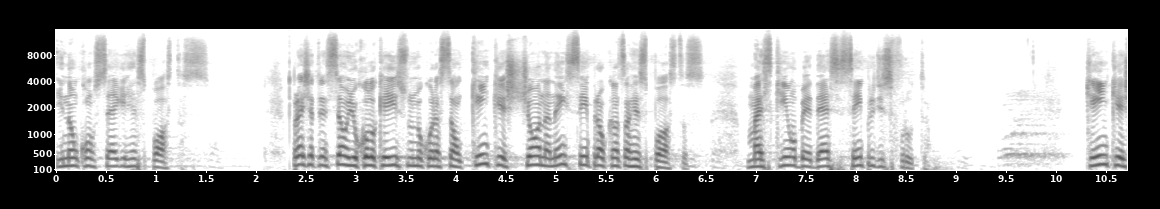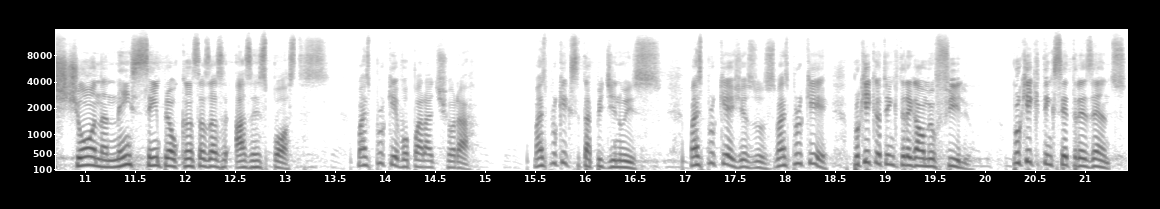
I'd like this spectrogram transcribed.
e não consegue respostas. Preste atenção, e eu coloquei isso no meu coração: quem questiona nem sempre alcança respostas, mas quem obedece sempre desfruta. Quem questiona nem sempre alcança as, as respostas. Mas por que vou parar de chorar? Mas por que, você está pedindo isso? Mas por que, Jesus? Mas por quê? Por que, que eu tenho que entregar o meu filho? Por que, que tem que ser 300?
